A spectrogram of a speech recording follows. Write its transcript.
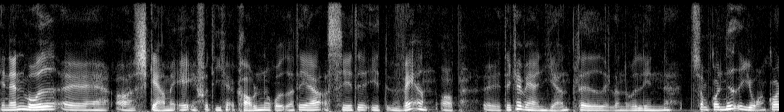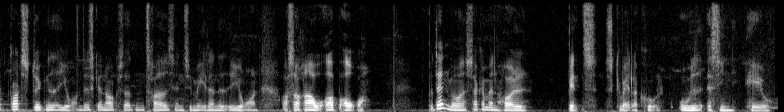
En anden måde øh, at skærme af for de her kravlende rødder, det er at sætte et værn op. Øh, det kan være en jernplade eller noget lignende, som går ned i jorden, går et godt stykke ned i jorden. Det skal nok sådan 30 cm ned i jorden, og så rave op over. På den måde, så kan man holde Bens skvallerkål ude af sin have.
